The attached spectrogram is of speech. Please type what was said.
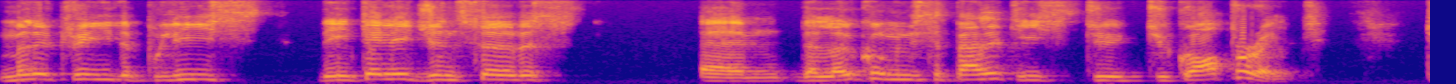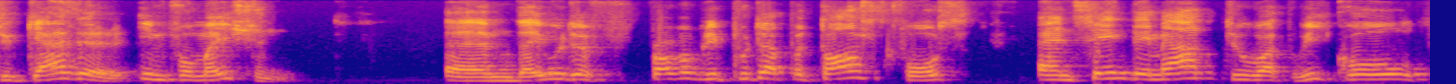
military, the police, the intelligence service, um, the local municipalities to, to cooperate, to gather information. Um, they would have probably put up a task force and send them out to what we call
